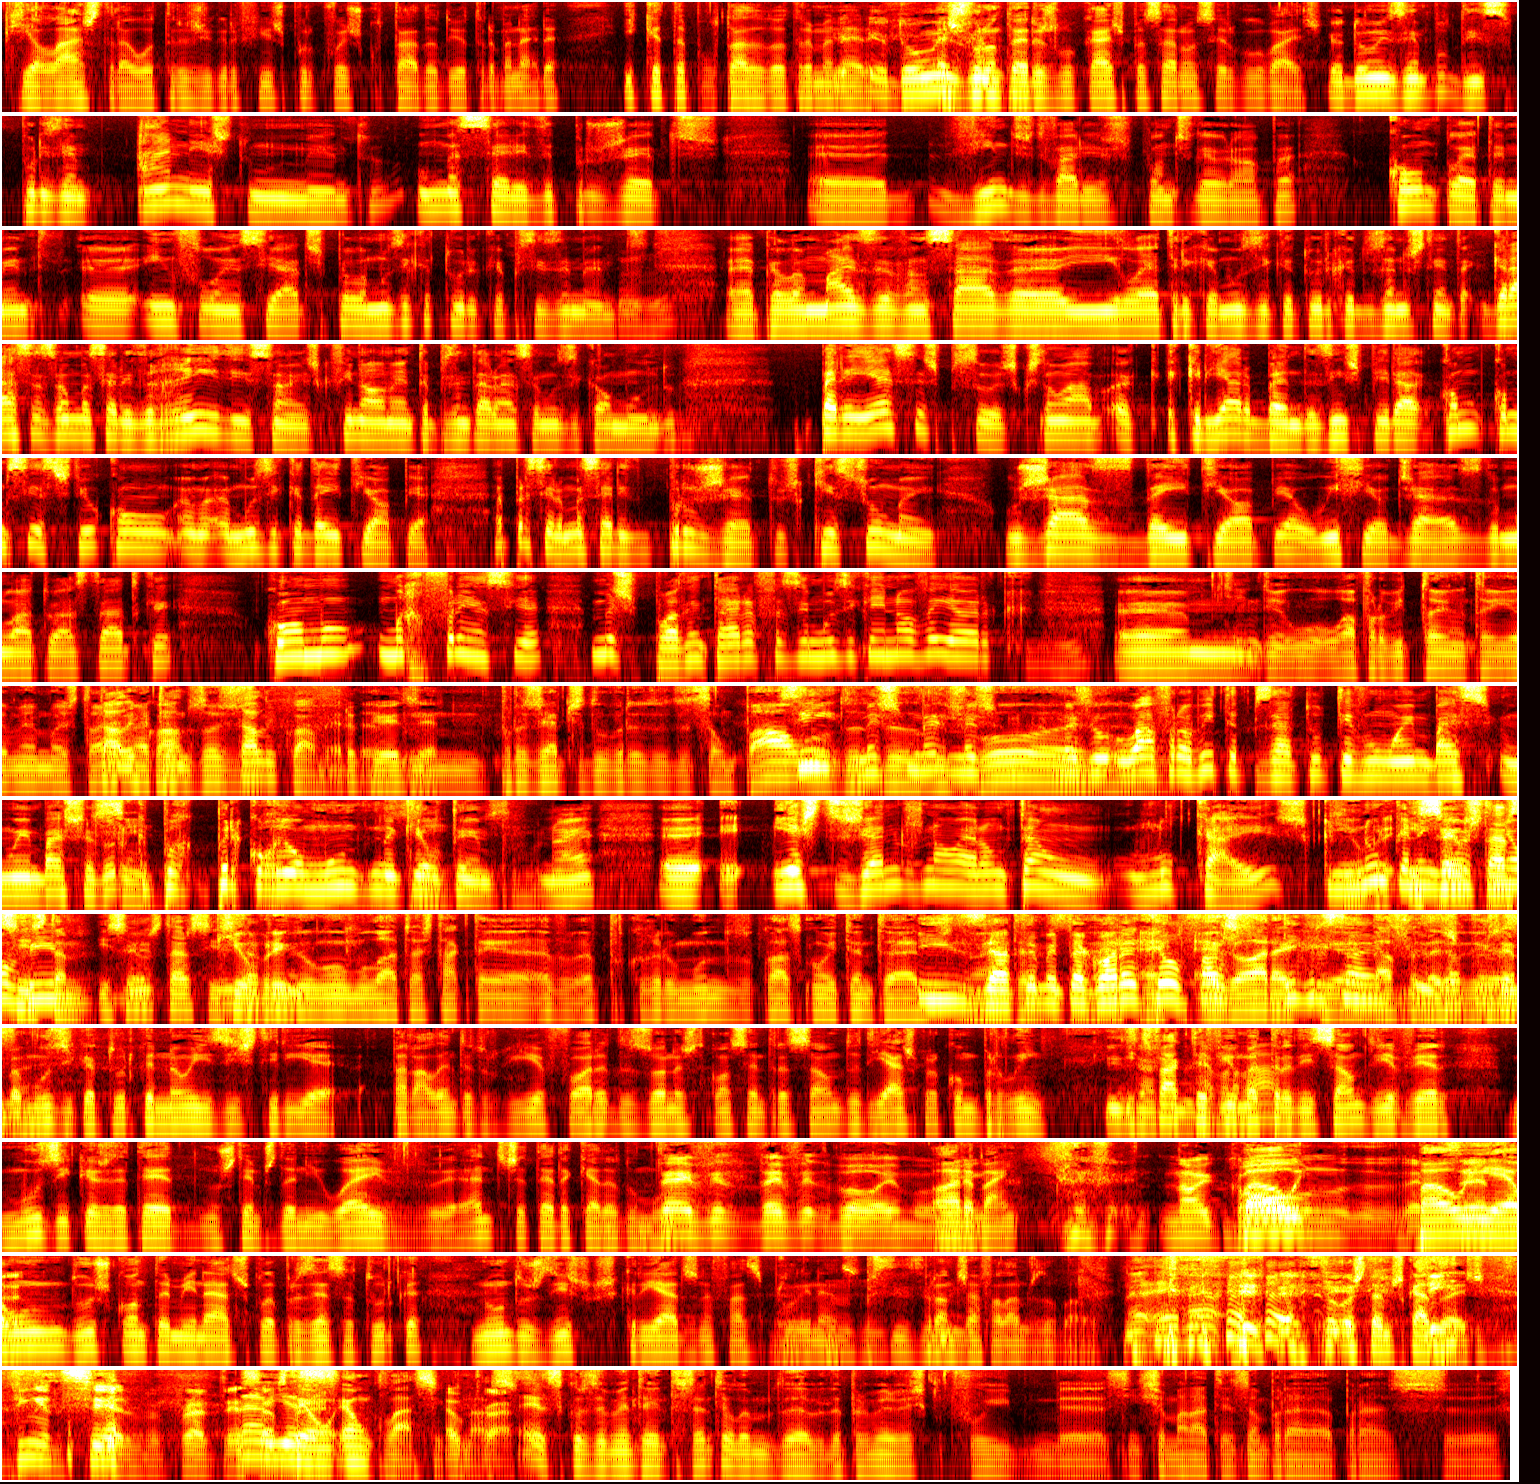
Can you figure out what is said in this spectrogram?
que alastra a outras geografias porque foi escutada de outra maneira e catapultada de outra maneira. eu dou um As exemplo. fronteiras locais passaram a ser globais. Eu dou um exemplo disso. Por exemplo, há neste momento uma série de projetos eh, vindos de vários pontos da Europa completamente eh, influenciados pela música turca, precisamente. Eh, pela mais avançada e elétrica música turca dos anos 70. Graças a uma série de reedições que finalmente apresentaram essa música ao mundo, para essas pessoas que estão a, a- criar bandas inspiradas, como, como se assistiu com a, a música da Etiópia, apareceram uma série de projetos que assumem o jazz da Etiópia, o Ethio Jazz, do Mulato Astadke, como uma referência, mas podem estar a fazer música em Nova York. Um, Sim, o Afrobeat tem, tem a mesma história. Tal e é? qual, Temos hoje tal e qual, era o que eu ia dizer. hum, projetos do, de, São Paulo, Sim, de, mas, de mas- Lisboa. mas o, o Afrobeat, apesar de tudo, teve um, emba um embaixador Sim. que per- percorreu o mundo naquele Sim, tempo, não é? Eh, estes géneros não eram tão locais que, Que nunca ninguém os tinha Star ouvido. System. E sem o Star que System. obriga o mulato a estar a, a percorrer o mundo quase com 80 anos. Exatamente, não é? agora é que ele faz agora é que digressões, anda a fazer Mas, por Exatamente. exemplo, a música turca não existiria para além da Turquia fora de zonas de concentração de diáspora como Berlim. E de Exatamente. facto É havia uma verdade. tradição de haver músicas até nos tempos da New Wave, antes até da queda do muro. David, David Bowie, Ora bem, Bowie, Bowie é um dos contaminados pela presença turca num dos discos criados na fase berlinense. Pronto, já falámos do Bowie. Não, é, não, Hoje estamos cá Tinha, dois. tinha de ser. Pronto, Não, e Isto é esse- um, é um clássico É um clássico. Esse cruzamento é interessante. Eu lembro da, da primeira vez que fui eh, assim, chamar a atenção para, para as eh,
